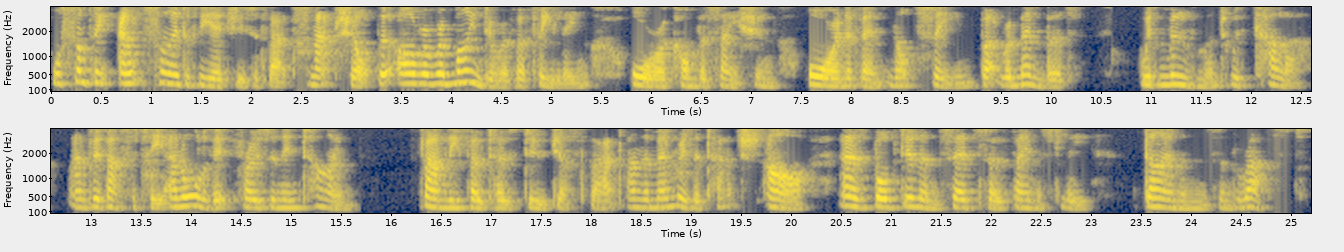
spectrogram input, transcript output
or something outside of the edges of that snapshot that are a reminder of a feeling or a conversation or an event not seen but remembered, with movement, with colour and vivacity, and all of it frozen in time, Family photos do just that, and the memories attached are, as Bob Dylan said so famously, diamonds and rust.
